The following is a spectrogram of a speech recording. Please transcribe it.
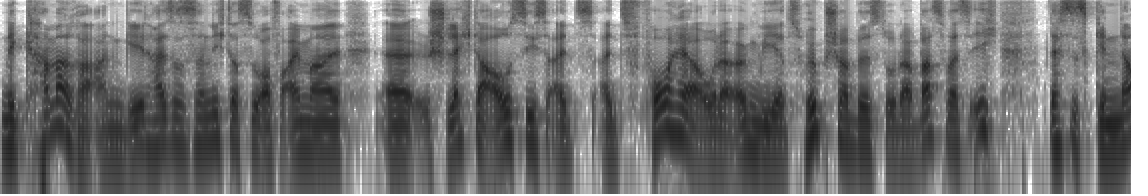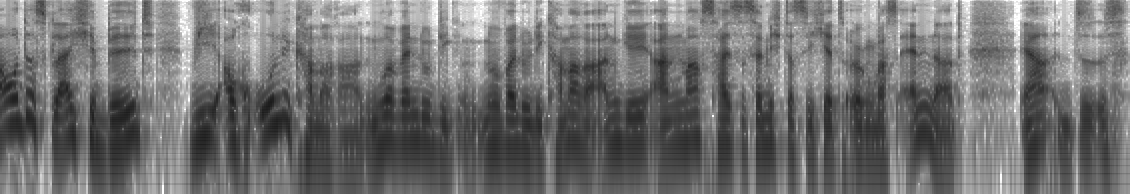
eine Kamera angeht, heißt das ja nicht, dass du auf einmal äh, schlechter aussiehst als, als vorher oder irgendwie jetzt hübscher bist oder was weiß ich. Das ist genau das gleiche Bild wie auch ohne Kamera. Nur wenn du die, nur weil du die Kamera ange anmachst, heißt es ja nicht, dass sich jetzt irgendwas ändert. Ja, das,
